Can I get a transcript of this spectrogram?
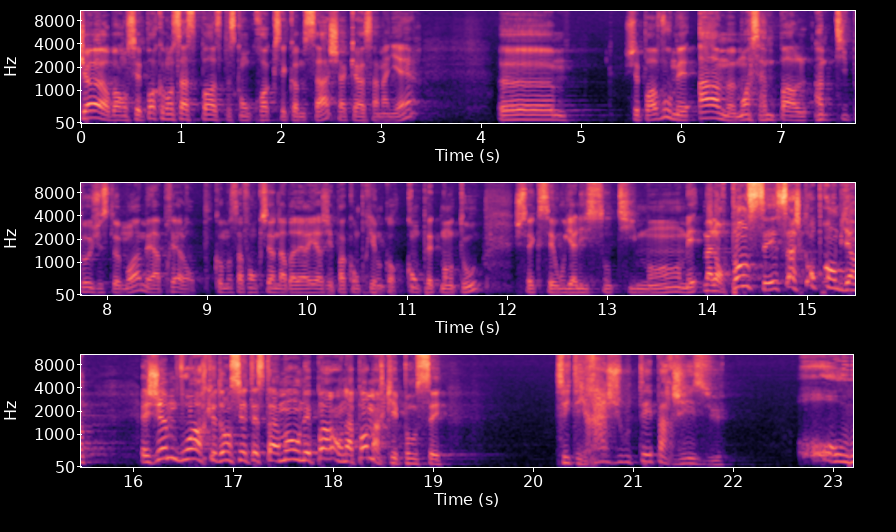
Cœur, ben, on ne sait pas comment ça se passe parce qu'on croit que c'est comme ça, chacun à sa manière. Euh, je sais pas vous, mais âme, moi ça me parle un petit peu juste moi, mais après, alors comment ça fonctionne là-bas derrière, j'ai pas compris encore complètement tout. Je sais que c'est où il y a les sentiments, mais, mais alors pensée, ça je comprends bien. Et j'aime voir que dans l'Ancien Testament, on n'a pas, pas marqué pensée. C'était rajouté par Jésus. Oh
